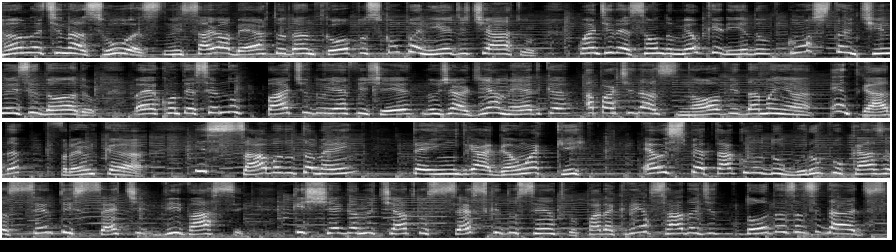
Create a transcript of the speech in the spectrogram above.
Hamlet nas ruas, no ensaio aberto da Antropos Companhia de Teatro, com a direção do meu querido Constantino Isidoro. Vai acontecer no pátio do IFG, no Jardim América, a partir das nove da manhã. Entrada franca. E sábado também tem um dragão aqui. É o espetáculo do grupo Casa 107 Vivace que chega no Teatro Sesc do Centro para a criançada de todas as idades.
